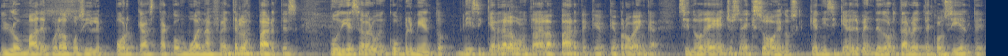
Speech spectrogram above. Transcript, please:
lo más depurado posible, porque hasta con buena fe entre las partes pudiese haber un incumplimiento, ni siquiera de la voluntad de la parte que, provenga, sino de hechos exógenos que ni siquiera el vendedor tal vez esté consciente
